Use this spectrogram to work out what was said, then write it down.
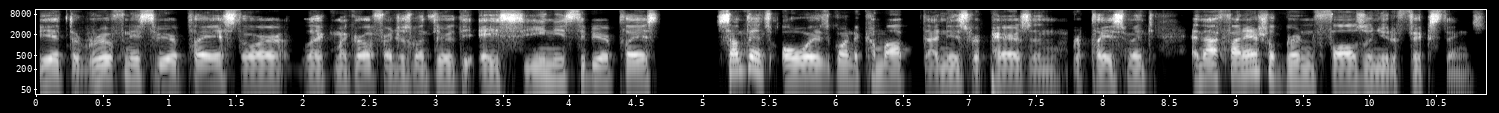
Be it the roof needs to be replaced, or like my girlfriend just went through, the AC needs to be replaced. Something's always going to come up that needs repairs and replacement. And that financial burden falls on you to fix things.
